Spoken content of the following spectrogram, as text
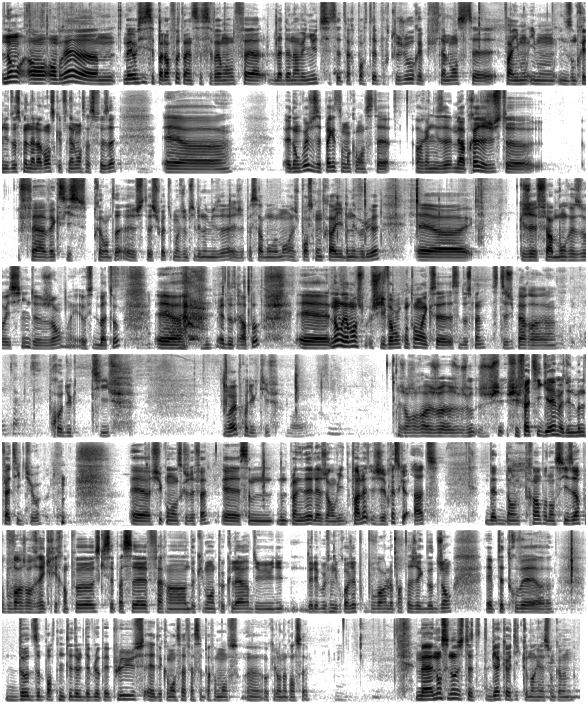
Non, en, vrai, mais aussi c'est pas leur faute, hein, ça s'est vraiment fait à la dernière minute, ça s'était reporté pour toujours, et puis finalement, enfin, ils, ils, ils nous ont prévenu deux semaines à l'avance que finalement ça se faisait. Et, et donc, ouais, je sais pas exactement comment c'était organisé, mais après, j'ai juste euh, fait avec ce qui se présentait, et c'était chouette, moi je me suis bien amusé, et j'ai passé un bon moment, et je pense que mon travail a bien évolué, et euh, que j'ai fait un bon réseau ici de gens, et aussi de bateaux, et, euh, et de drapeaux. Et non, vraiment, je, je suis vraiment content avec ces, ces deux semaines, c'était super euh, productif. Ouais, productif. Genre, je, je- je suis- je suis fatigué, mais d'une bonne fatigue, tu vois. Et euh, je suis content de ce que j'ai fait. Et ça me donne plein d'idées. Là, j'ai envie. Enfin, là, j'ai presque hâte d'être dans le train pendant 6 heures pour pouvoir genre réécrire un peu ce qui s'est passé, faire un document un peu clair du, du- de l'évolution du projet pour pouvoir le partager avec d'autres gens et peut-être trouver euh, d'autres opportunités de le développer plus et de commencer à faire ces performances euh, auxquelles on a pensé. Mais non, sinon c'était bien chaotique comme organisation quand même.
